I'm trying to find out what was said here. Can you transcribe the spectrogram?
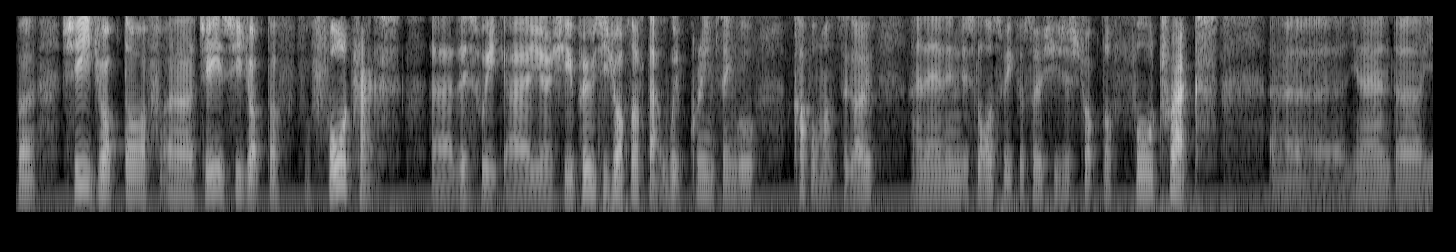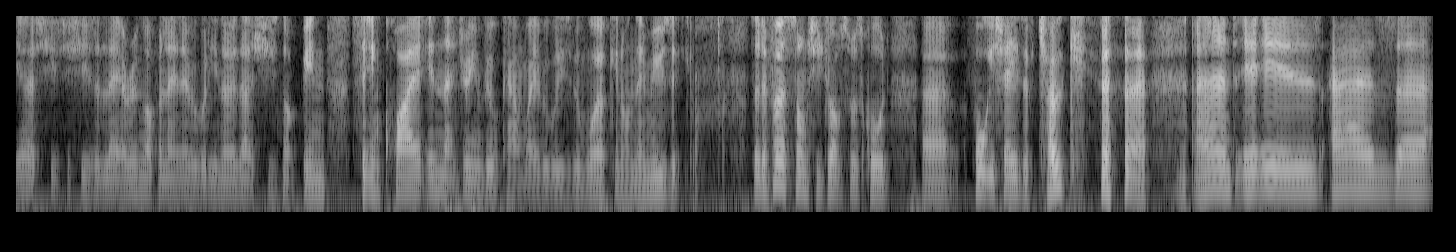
But she dropped off. Uh, geez, she dropped off four tracks uh, this week. Uh, you know, she previously dropped off that whipped cream single a couple months ago, and then in this last week or so, she just dropped off four tracks. Uh, you know, and uh, yeah, she's she's layering off and letting everybody know that she's not been sitting quiet in that Dreamville camp where everybody's been working on their music. So the first song she drops was called uh, Forty Shades of Choke, and it is as uh,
